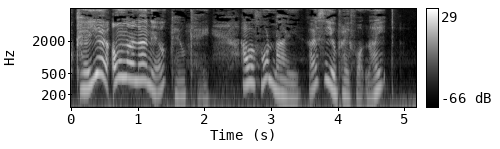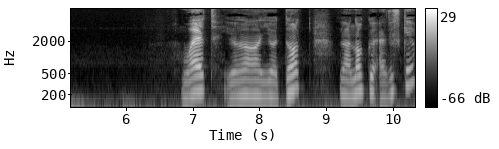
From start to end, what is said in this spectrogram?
Okay, yeah, online learning. Okay, okay. How about Fortnite? I see you play Fortnite. What? You are you're not you are not good at this game?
